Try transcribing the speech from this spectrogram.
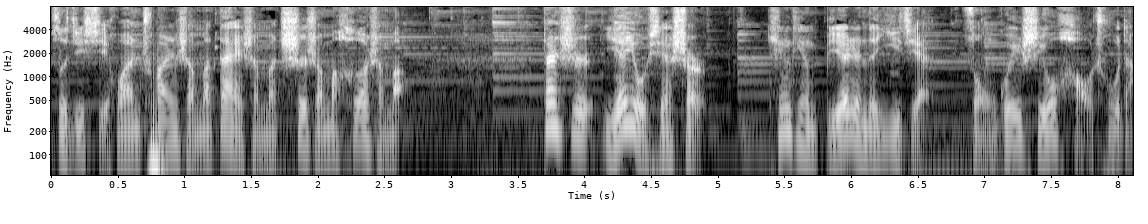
自己喜欢穿什么、戴什么、吃什么、喝什么。但是也有些事儿，听听别人的意见总归是有好处的，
